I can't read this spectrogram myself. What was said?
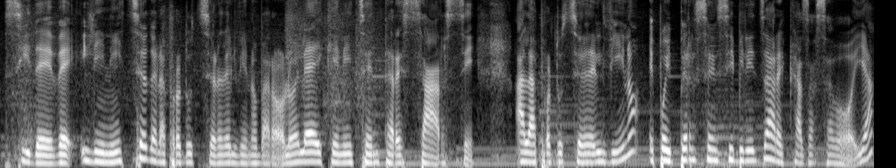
si deve l'inizio della produzione del vino Barolo. È lei che inizia a interessarsi alla produzione del vino e poi per sensibilizzare Casa Savoia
